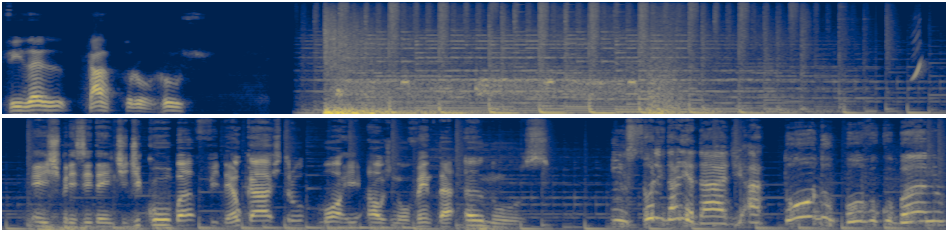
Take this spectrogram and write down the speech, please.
Fidel Castro Ruz. Ex-presidente de Cuba, Fidel Castro, morre aos 90 anos. Em solidariedade a todo o povo cubano,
